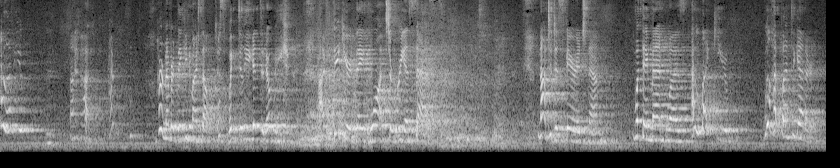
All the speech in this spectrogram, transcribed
I love you. I thought, I remember thinking to myself, just wait till you get to know me. I figured they'd want to reassess. Not to disparage them. What they meant was, I like you. We'll have fun together.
